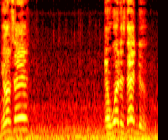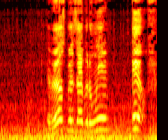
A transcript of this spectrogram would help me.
You know what I'm saying? And what does that do? If Spence able to win, if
